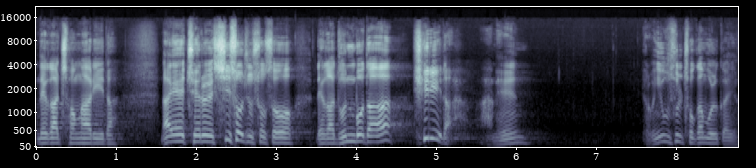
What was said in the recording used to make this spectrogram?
내가 정하리이다. 나의 죄를 씻어 주소서. 내가 눈보다 희리이다. 아멘. 여러분 이 우술초가 뭘까요?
